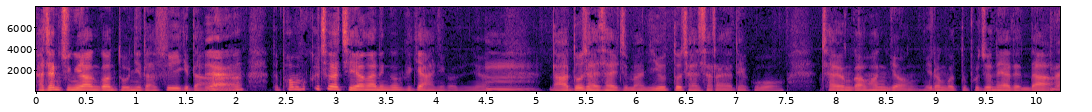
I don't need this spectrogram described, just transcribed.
가장 중요한 건 돈이다, 수익이다. 네. 근데 퍼머컬처가 지향하는 건 그게 아니거든요. 음. 나도 잘 살지만 이웃도 잘 살아야 되고 자연과 환경 이런 것도 보존해야 된다. 네.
